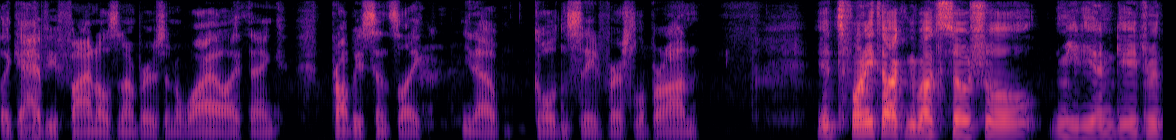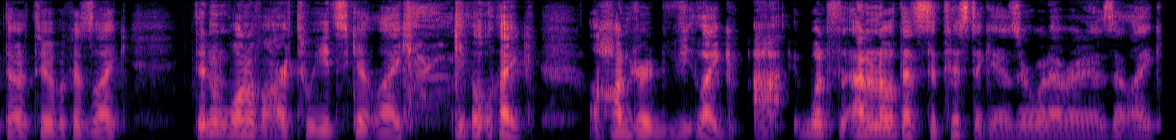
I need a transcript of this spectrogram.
like a heavy finals numbers in a while. I think probably since like you know Golden State versus LeBron. It's funny talking about social media engagement though too, because like didn't one of our tweets get like get like a hundred like uh, what's I don't know what that statistic is or whatever it is that like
